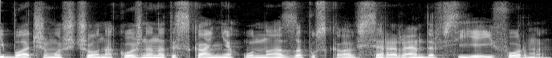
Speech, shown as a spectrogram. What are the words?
І бачимо, що на кожне натискання у нас запускався ререндер всієї форми.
